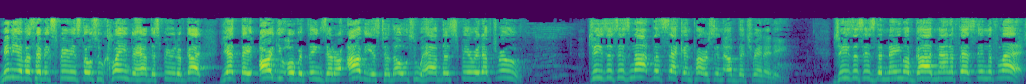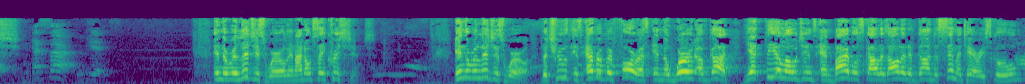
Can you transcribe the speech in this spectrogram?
Many of us have experienced those who claim to have the Spirit of God, yet they argue over things that are obvious to those who have the Spirit of truth. Jesus is not the second person of the Trinity. Jesus is the name of God manifest in the flesh. In the religious world, and I don't say Christians, in the religious world, the truth is ever before us in the Word of God. Yet theologians and Bible scholars, all that have gone to cemetery school,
